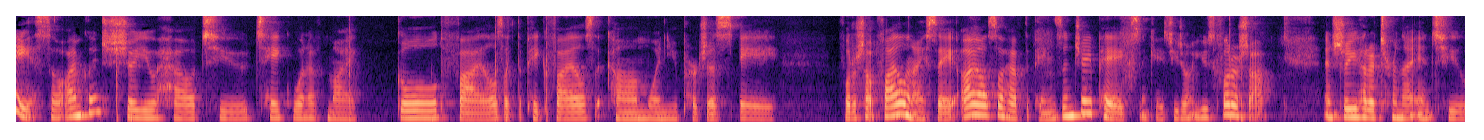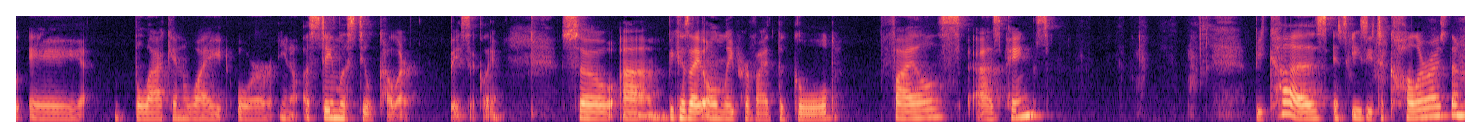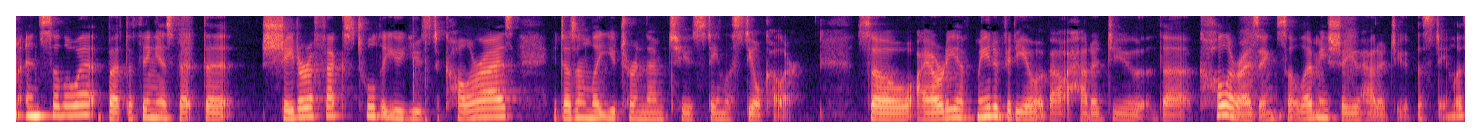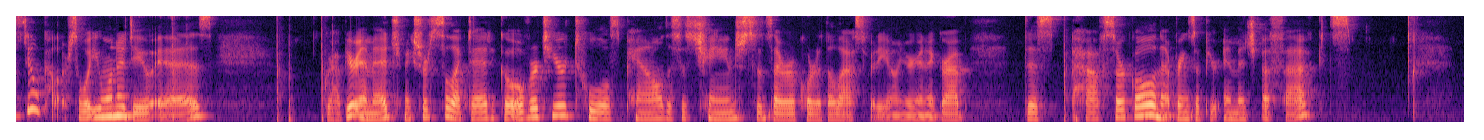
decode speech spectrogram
Hey, so I'm going to show you how to take one of my gold files, like the pig files that come when you purchase a Photoshop file, and I say, I also have the PNGs and JPEGs in case you don't use Photoshop, and show you how to turn that into a black and white or, you know, a stainless steel color, basically. So, um, because I only provide the gold files as PNGs, because it's easy to colorize them in Silhouette, but the thing is that the shader effects tool that you use to colorize, it doesn't let you turn them to stainless steel color. So I already have made a video about how to do the colorizing, so let me show you how to do the stainless steel color. So what you want to do is grab your image, make sure it's selected, go over to your tools panel. This has changed since I recorded the last video. You're going to grab this half circle and that brings up your image effects.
